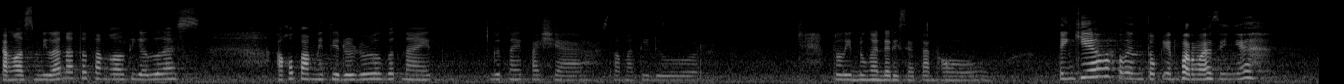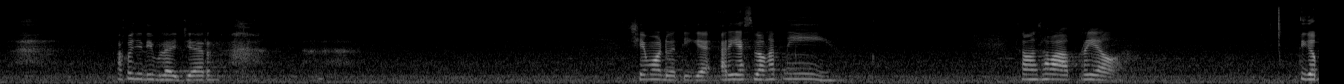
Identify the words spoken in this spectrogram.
Tanggal 9 atau tanggal 13 aku pamit tidur dulu. Good night. Good night Pasha. Selamat tidur. Perlindungan dari setan. Oh. Thank you untuk informasinya. Aku jadi belajar. Cemo 23 Aries banget nih sama-sama April. 31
